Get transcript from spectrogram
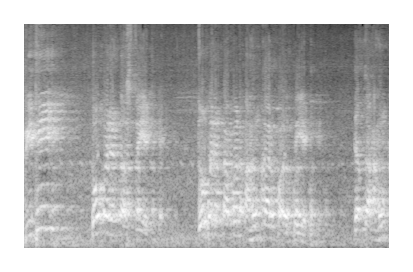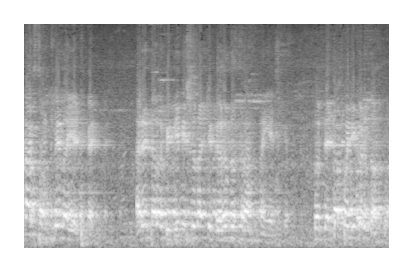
विधी तोपर्यंत असतं येत जोपर्यंत आपण अहंकार पाळतो या ज्याचा अहंकार संपलेला आहे ठिकाणी. अरे त्याला विधी निषेधाची गरजच राहत नाही तो त्याच्या पलीकडे जातो.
